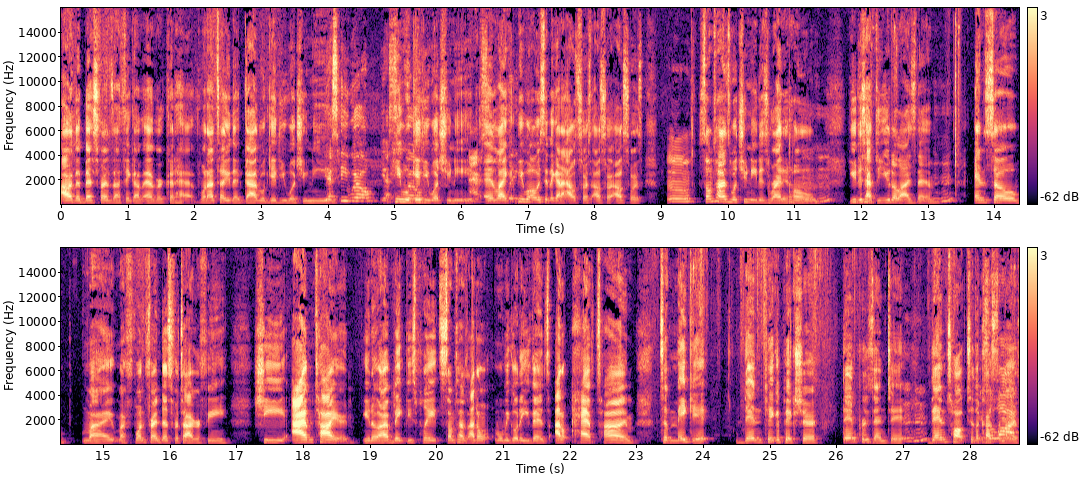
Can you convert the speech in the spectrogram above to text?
are the best friends I think I've ever could have. When I tell you that God will give you what you need. Yes, he will. Yes, he, he will give you what you need. And like people always say they gotta outsource, outsource, outsource. Mm, sometimes what you need is right at home. Mhm. You just have to utilize them. Mhm. And so my my one friend does photography. She I'm tired. You know, I make these plates. Sometimes I don't when we go to events, I don't have time to make it, then take a picture, then present it, Mhm. then talk to the It's customers.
